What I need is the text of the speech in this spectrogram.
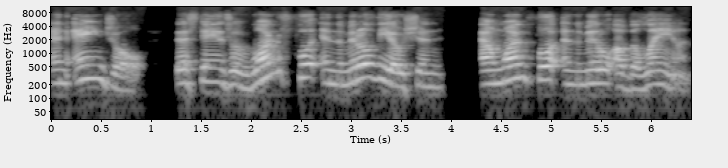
an angel that stands with one foot in the middle of the ocean and one foot in the middle of the land.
